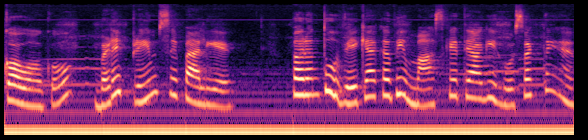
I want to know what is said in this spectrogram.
कौओं को बड़े प्रेम से पालिए, परंतु वे क्या कभी मांस के त्यागी हो सकते हैं?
